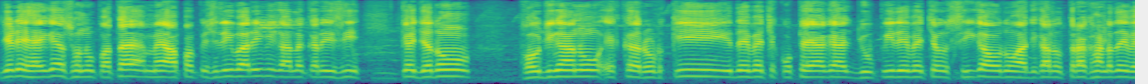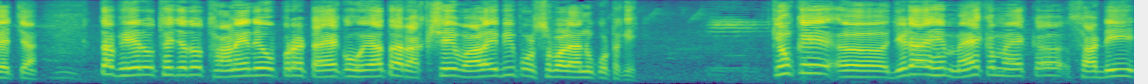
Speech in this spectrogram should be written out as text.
ਜਿਹੜੇ ਹੈਗੇ ਆ, ਤੁਹਾਨੂੰ ਪਤਾ ਹੈ, ਮੈਂ ਆਪਾਂ ਪਿਛਲੀ ਵਾਰੀ ਵੀ ਗੱਲ ਕਰੀ ਸੀ ਕਿ ਜਦੋਂ ਫੌਜੀਆਂ ਨੂੰ ਇੱਕ ਰੁੜਕੀ ਦੇ ਵਿੱਚ ਕੁੱਟਿਆ ਗਿਆ ਯੂਪੀ ਦੇ ਵਿੱਚ ਸੀਗਾ ਉਦੋਂ ਅੱਜ ਕੱਲ ਉੱਤਰਾਖੰਡ ਦੇ ਵਿੱਚ ਆ ਤਾਂ ਫਿਰ ਉੱਥੇ ਜਦੋਂ ਥਾਣੇ ਦੇ ਉੱਪਰ ਅਟੈਕ ਹੋਇਆ ਤਾਂ ਰਕਸ਼ੇ ਵਾਲੇ ਵੀ ਪੁਲਿਸ ਵਾਲਿਆਂ ਨੂੰ ਕੁੱਟ ਗਏ। ਕਿਉਂਕਿ ਜਿਹੜਾ ਇਹ ਮਹਿਕਮਾ ਇੱਕ ਸਾਡੀ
